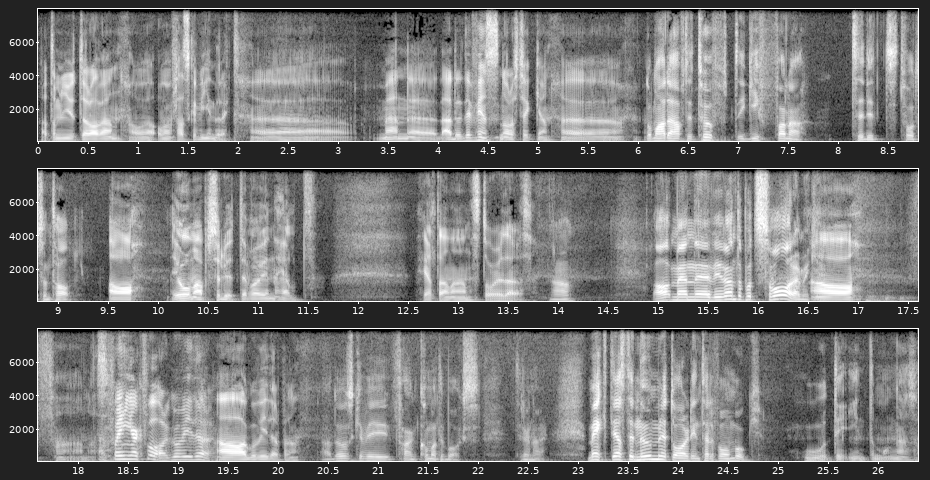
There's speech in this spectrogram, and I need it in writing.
att de njuter av en, av, en flaska vin direkt. Eh, men eh, det, det finns några stycken. Eh, De hade haft det tufft i Giffarna tidigt 2000-tal. ja, jo men absolut, det var ju en helt, helt annan story där alltså. Ja. ja, men vi väntar på ett svar här Micke. Ja, fan Jag alltså. får hänga kvar, gå vidare. Ja, gå vidare på den. Ja, då ska vi fan komma tillbaks till den här. Mäktigaste numret du har i din telefonbok? Oh, det är inte många alltså.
